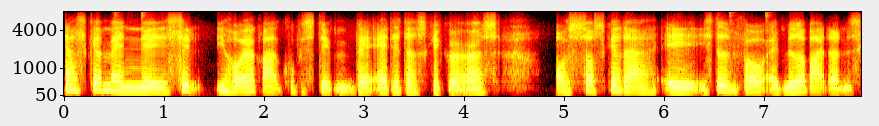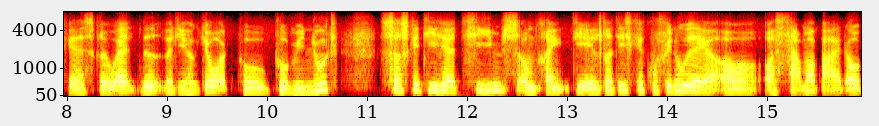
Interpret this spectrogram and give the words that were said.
der skal man øh, selv i højere grad kunne bestemme, hvad er det, der skal gøres. Og så skal der, øh, i stedet for at medarbejderne skal skrive alt ned, hvad de har gjort på, på minut, så skal de her teams omkring de ældre, de skal kunne finde ud af at, at samarbejde om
